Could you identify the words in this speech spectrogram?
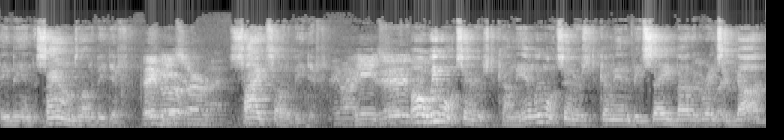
Amen. The sounds ought to be different. Amen. Yes, sir. Sights ought to be different. Yes, sir. Oh, we want sinners to come in. We want sinners to come in and be saved by the grace of God.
